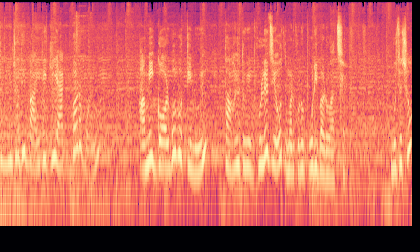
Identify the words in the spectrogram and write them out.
তুমি যদি বাইরে গিয়ে একবারও বলো আমি গর্ভবতী নই তাহলে তুমি ভুলে যেও, তোমার কোনো পরিবারও আছে। বুঝেছ? ও,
